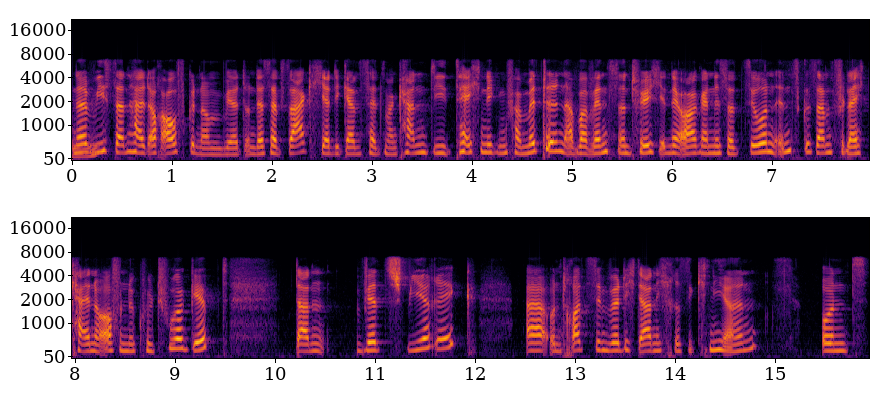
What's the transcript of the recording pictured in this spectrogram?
Ne, mhm. wie es dann halt auch aufgenommen wird. Und deshalb sage ich ja die ganze Zeit, man kann die Techniken vermitteln, aber wenn es natürlich in der Organisation insgesamt vielleicht keine offene Kultur gibt, dann wird es schwierig äh, und trotzdem würde ich da nicht resignieren. Und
